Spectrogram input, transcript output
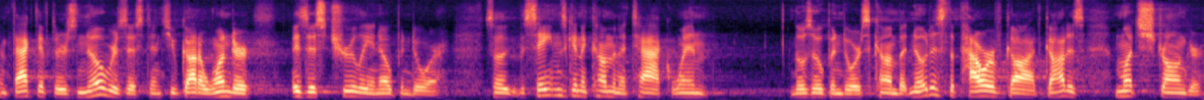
In fact, if there's no resistance, you've got to wonder is this truly an open door? So Satan's going to come and attack when those open doors come. But notice the power of God. God is much stronger.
